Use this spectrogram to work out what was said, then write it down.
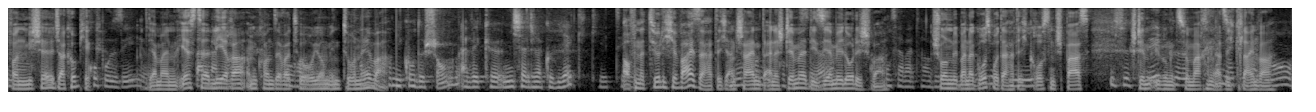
von Michel Jacobiec, der mein erster Lehrer am Konservatorium in Tournai war. Auf natürliche Weise hatte ich anscheinend eine Stimme, die sehr melodisch war. Schon mit meiner Großmutter hatte ich großen Spaß, Stimmübungen zu machen, als ich klein war.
